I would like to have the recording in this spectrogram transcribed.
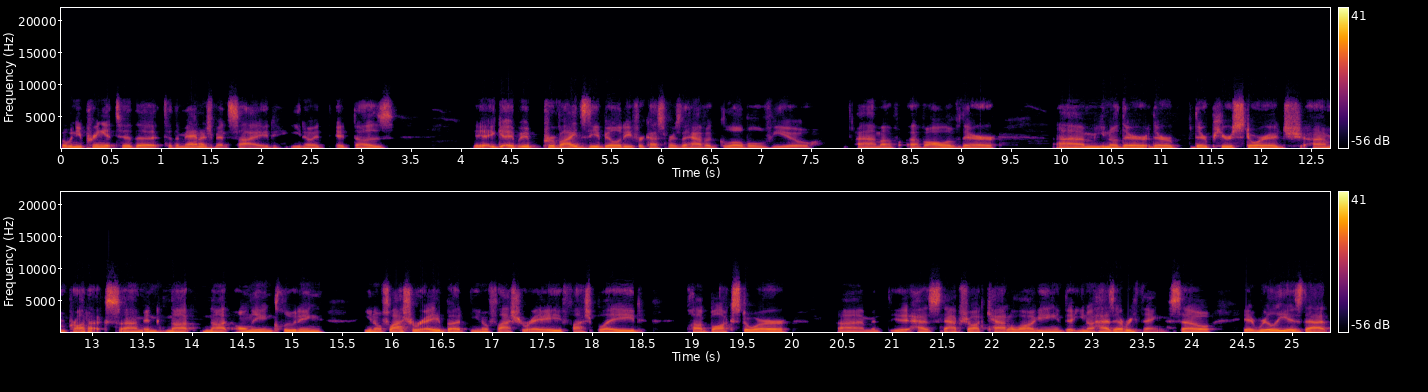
but when you bring it to the to the management side, you know, it it does. It, it, provides the ability for customers to have a global view um, of of all of their um, you know their their their pure storage um, products um, and not not only including you know FlashArray but you know FlashArray FlashBlade cloud block store um, it, it, has snapshot cataloging and you know has everything so it really is that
